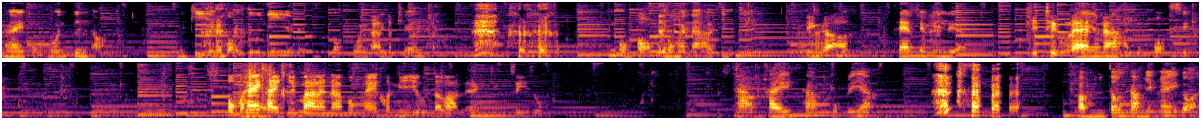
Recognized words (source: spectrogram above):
อะไรผมอ้วนขึ้นเหรอเมื่อกี้ยังบอกดูดีอยู่เลย บอกอ้วนขึ้นเฉยนี่ผมผอมลงมาแล้วจริงๆจริงเหรอ ผมแทบจะไม่เหลือคิดถึงแรงน้ำหกานัดกผมหกสิบ ผมให้ใครขึ้นมาแล้วนะ ผมให้คนนี้อยู่ตลอดเลยจริงสี่ทุ่มถามใครถามผมหรือยัง ทำต้องทำยังไงก่อน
